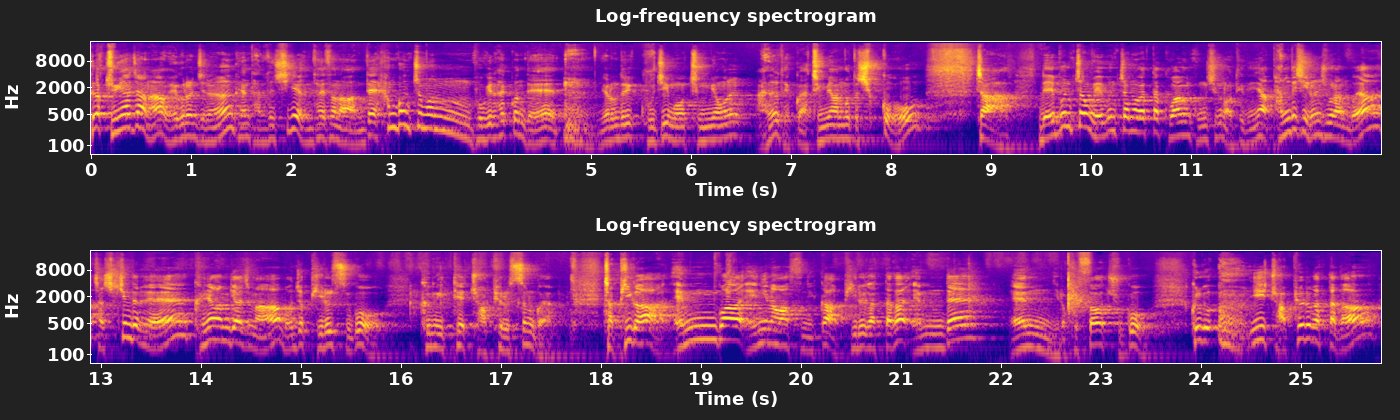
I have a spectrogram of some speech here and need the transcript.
그닥 중요하지 않아. 왜 그런지는 그냥 단순 시계 연사에서 나왔는데 한 번쯤은 보긴 할 건데 여러분들이 굳이 뭐 증명을 안 해도 될 거야. 증명하는 것도 쉽고. 자, 내분점, 외분점을 갖다 구하는 공식은 어떻게 되냐? 반드시 이런 식으로 하는 거야. 자, 시킨 대로 해. 그냥 암기하지 마. 먼저 B를 쓰고 그 밑에 좌표를 쓰는 거야. 자, B가 M과 N이 나왔으니까 B를 갖다가 M 대 N 이렇게 써주고 그리고 이 좌표를 갖다가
